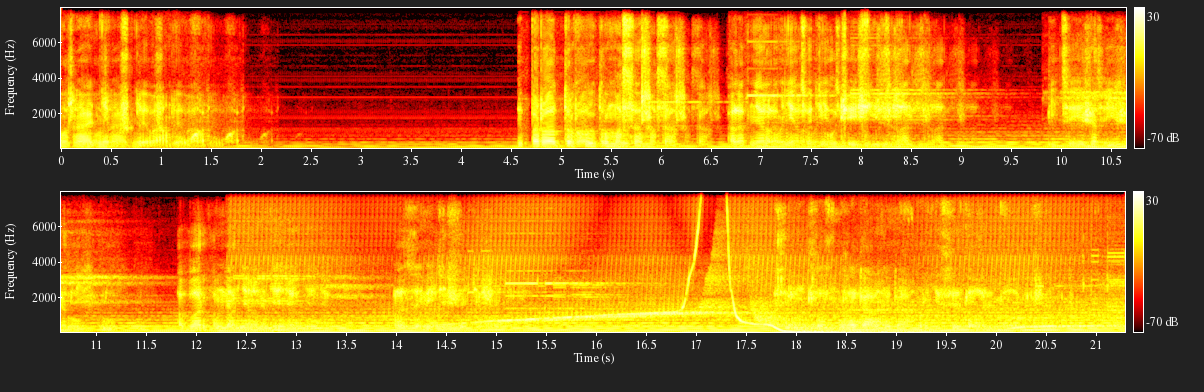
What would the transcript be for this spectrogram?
mimořádně ošklivá moucha. Vypadala trochu jako masařka, ale měla o něco divočejší vzhled. Více ježavých kouků a barvu neměla měnit, ale zemědělně těšila. Přilítla z hledá proti světelné Tentokrát na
